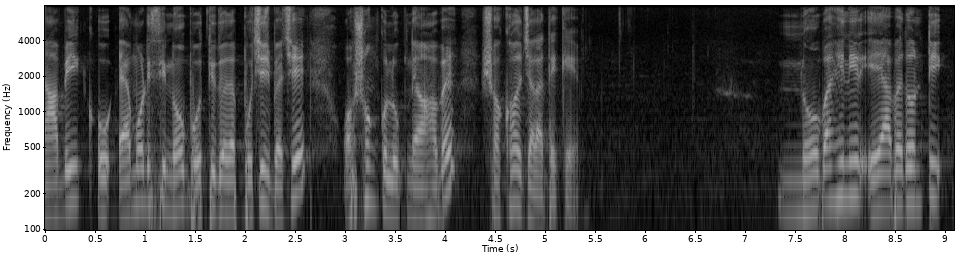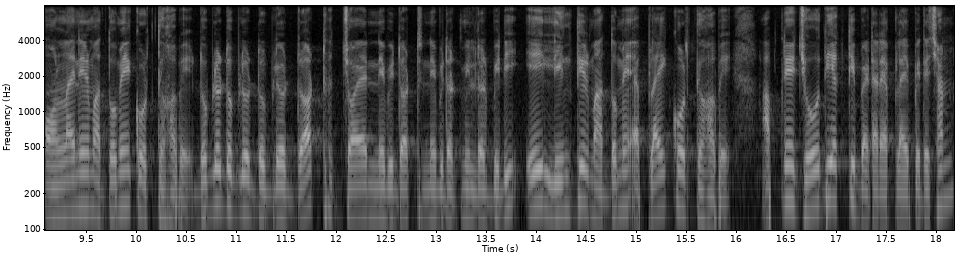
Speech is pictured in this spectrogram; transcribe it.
নাবিক ও এমওডিসি নৌ ভর্তি দু হাজার পঁচিশ ব্যাচে অসংখ্য লোক নেওয়া হবে সকল জেলা থেকে। নৌবাহিনীর এই আবেদনটি অনলাইনের মাধ্যমেই করতে হবে। W dot navy dot navy dot এই লিঙ্কটির মাধ্যমে অ্যাপ্লাই করতে হবে। আপনি যদি একটি ব্যাটার অ্যাপ্লাই পেতে চান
